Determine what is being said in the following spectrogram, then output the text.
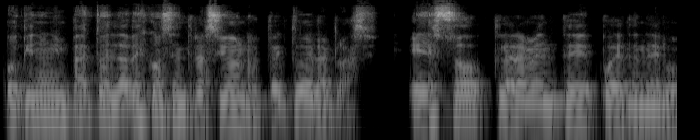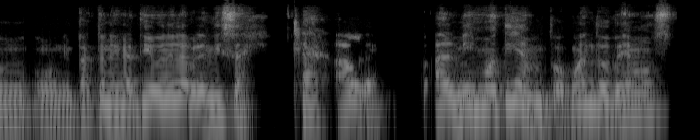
o tiene un impacto en la desconcentración respecto de la clase. Eso claramente puede tener un, impacto negativo en el aprendizaje. Ahora, al mismo tiempo, cuando vemos,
